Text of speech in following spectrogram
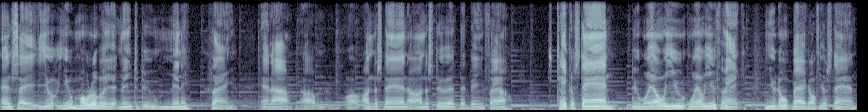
and say, you, you motivated me to do many things. And I um, uh, understand, I understood that being fair, take a stand, do whatever you, whatever you think, you don't back off your stand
